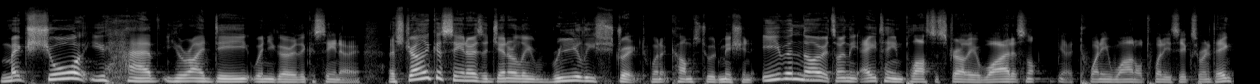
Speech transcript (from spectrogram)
make sure you have your ID when you go to the casino. Australian casinos are generally really strict when it comes to admission, even though it's only 18 plus Australia wide, it's not you know 21 or 26 or anything.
